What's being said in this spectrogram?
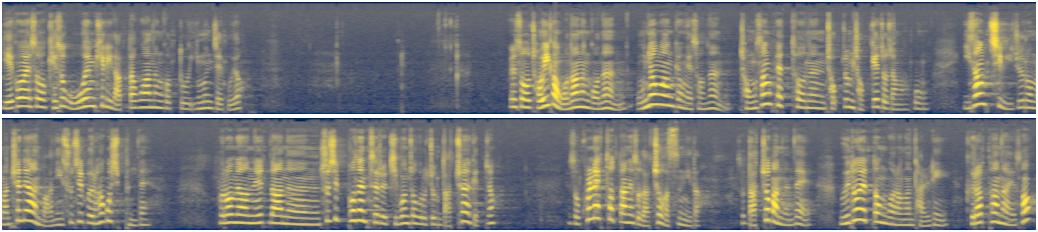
예거에서 계속 OM킬이 났다고 하는 것도 이 문제고요. 그래서 저희가 원하는 거는 운영 환경에서는 정상 패턴은 적- 좀 적게 저장하고 이상치 위주로만 최대한 많이 수집을 하고 싶은데 그러면 일단은 수집 퍼센트를 기본적으로 좀 낮춰야겠죠? 그래서 콜렉터 단에서 낮춰봤습니다. 그래서 낮춰봤는데 의도했던 거랑은 달리 그라파나에서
